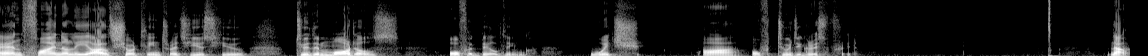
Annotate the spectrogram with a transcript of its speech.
And finally, I'll shortly introduce you to the models of a building which are of two degrees of freedom. Now,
